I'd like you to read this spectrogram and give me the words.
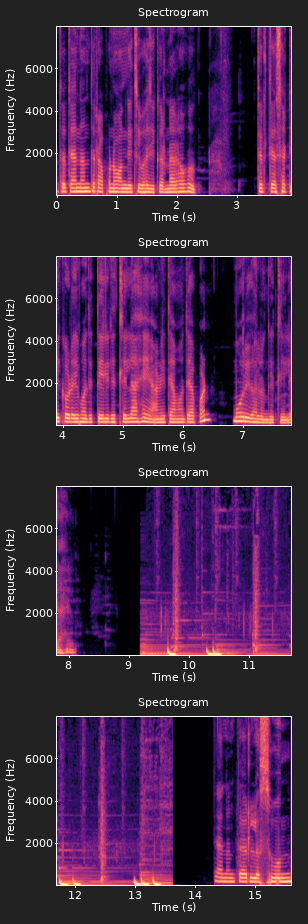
आता त्यानंतर आपण वांग्याची भाजी करणार आहोत. तर त्यासाठी कढईमध्ये तेल घेतलेलं आहे आणि त्यामध्ये आपण मोहरी घालून घेतलेली आहे. त्यानंतर लसूण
